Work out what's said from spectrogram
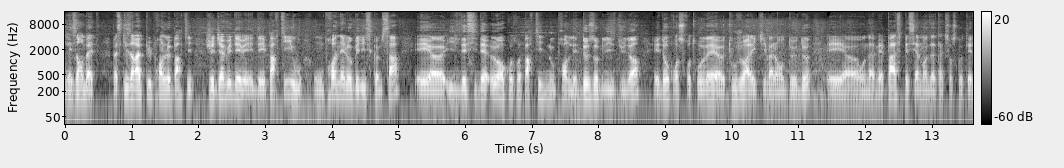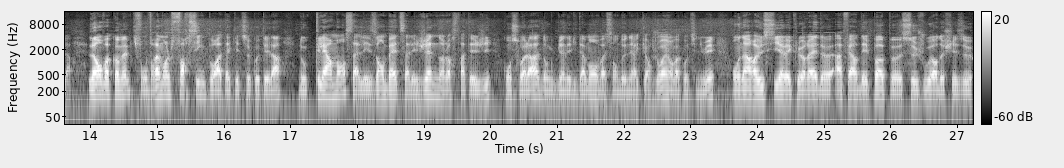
les embête parce qu'ils auraient pu prendre le parti. J'ai déjà vu des, parties où on prenait l'obélisque comme ça et euh, ils décidaient eux en contrepartie de nous prendre les deux obélisques du nord et donc on se retrouvait euh, toujours à l'équivalent de 2 et euh, on n'avait pas spécialement d'attaque sur ce côté là. Là on voit quand même qu'ils font vraiment le forcing pour attaquer de ce côté là donc clairement ça les embête, ça les gêne dans leur stratégie qu'on soit là donc bien évidemment on va s'en donner à cœur joie et on va continuer. On a réussi avec le raid à faire des pop ce joueur de chez eux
